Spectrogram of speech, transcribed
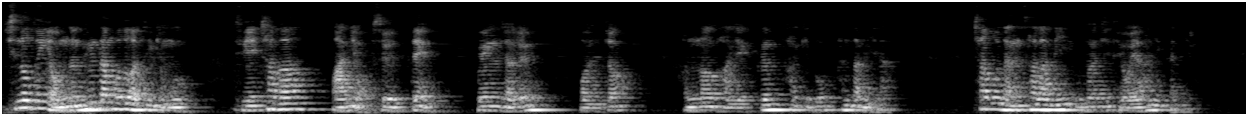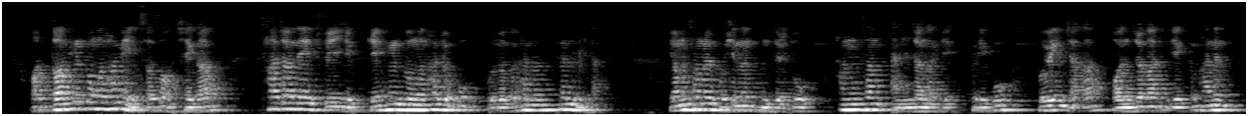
신호등이 없는 횡단보도 같은 경우 뒤에 차가 많이 없을 때 보행자를 먼저 건너가게끔 하기도 한답니다. 차보다는 사람이 우선시 되어야 하니까요. 어떤 행동을 함에 있어서 제가 사전에 주의 깊게 행동을 하려고 노력을 하는. 영상을 보시는 분들도 항상 안전하게 그리고 보행자가 먼저가 되게끔 하는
